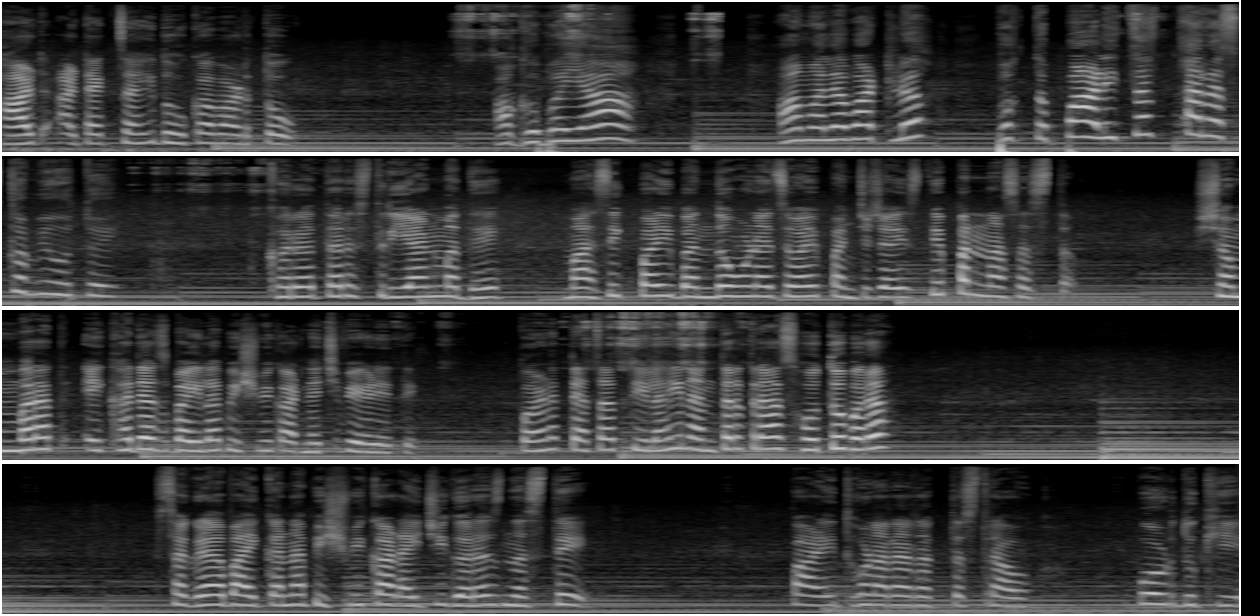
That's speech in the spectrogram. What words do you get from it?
हार्ट अटॅकचाही धोका वाढतो. अगं बया आम्हाला वाटलं फक्त पाळीचाच त्रास कमी होतोय. खरं तर स्त्रियांमध्ये मासिक पाळी बंद होण्याचं वय पंचेचाळीस ते पन्नास असतं. शंभरात एखाद्याच बाईला पिशवी काढण्याची वेळ येते. पण त्याचा तिलाही नंतर त्रास होतो बरं. सगळ्या बायकांना पिशवी काढायची गरज नसते. पाळीत होणारा रक्तस्राव पोटदुखी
